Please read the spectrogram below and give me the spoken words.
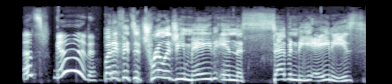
that's good. But if it's a trilogy made in the 70s, 80s,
